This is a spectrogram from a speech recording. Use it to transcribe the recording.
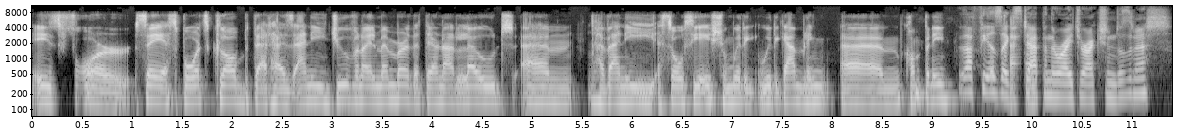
is for say a sports club that has any juvenile member that they're not allowed um, have any association with a, with a gambling um, company. That feels like a step in the right direction, doesn't it?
